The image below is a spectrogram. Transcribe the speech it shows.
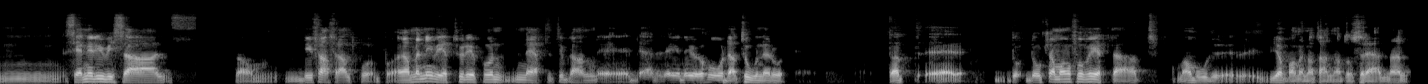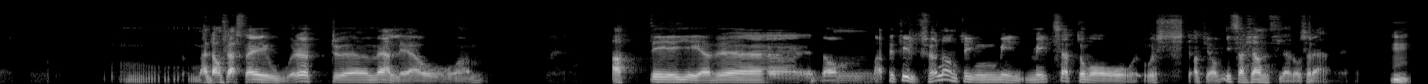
Mm, sen är det ju vissa som, det är framförallt på, på, ja men ni vet hur det är på nätet ibland, eh, där är det ju hårda toner och så att eh, då, då kan man få veta att man borde jobba med något annat och sådär men men de flesta är oerhört eh, vänliga och um, att det ger eh, dem, att det tillför någonting min, mitt sätt att vara och, och att jag visar känslor och sådär. Mm.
